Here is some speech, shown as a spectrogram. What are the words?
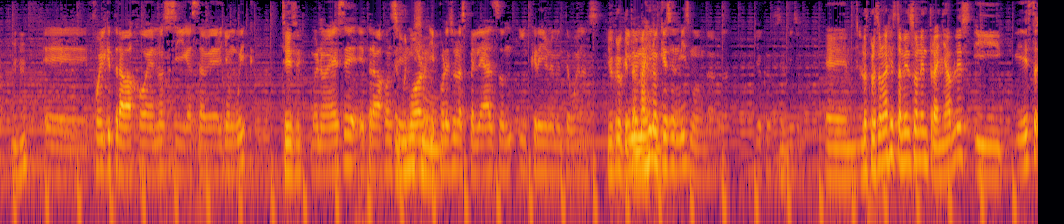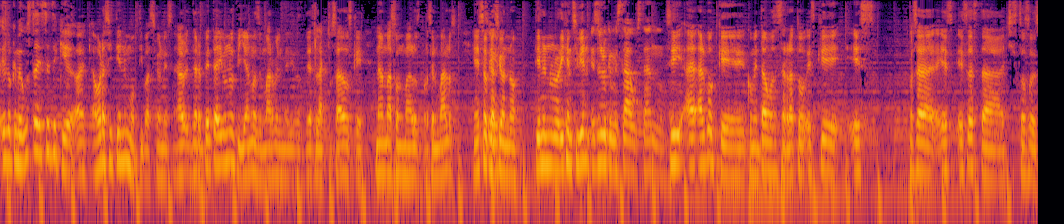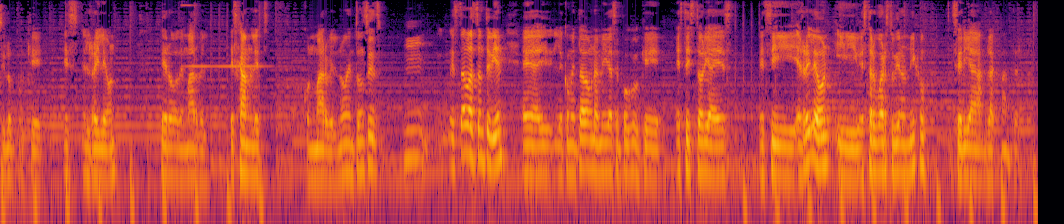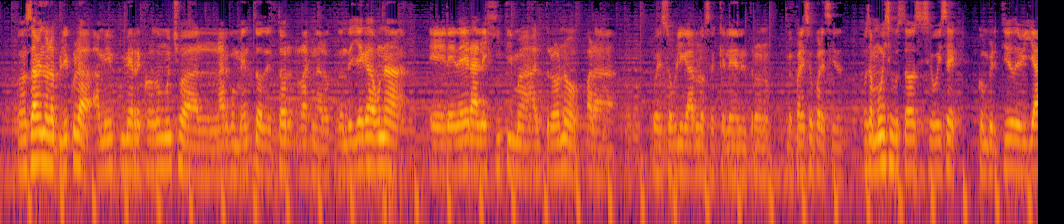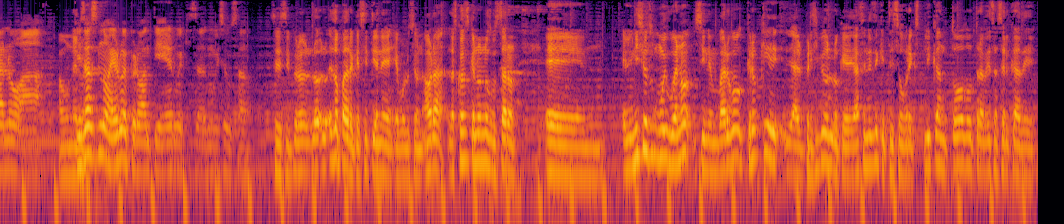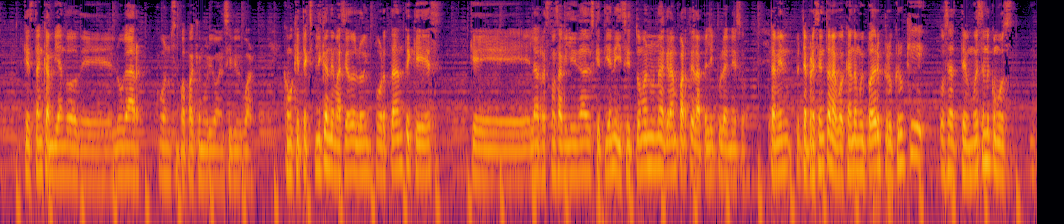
eh, fue el que trabajó en, no sé si llegaste a ver John Wick. Sí, sí. Bueno, ese eh, trabajó en Es Civil War y por eso las peleas son increíblemente buenas. Yo creo que Y me también- imagino que es el mismo, la verdad. Yo creo que es el mismo. Eh, los personajes también son entrañables y esto es lo que me gusta de esto es de que ah, ahora sí tienen motivaciones. Ah, De repente hay unos villanos de Marvel medio deslactosados que nada más son malos por ser malos. En esta Sí. ocasión no. Tienen un origen, si bien Eso es lo que me estaba gustando. Sí, algo que comentábamos hace rato es que es, o sea, es, es hasta chistoso decirlo porque es el Rey León, pero de Marvel. Es Hamlet con Marvel, ¿no? Entonces, mm, está bastante bien. Eh, le comentaba a una amiga hace poco que esta historia es, es si el Rey León y Star Wars tuvieran un hijo, sería Black Panther. Cuando estaba viendo la película, a mí me recordó mucho al argumento de Thor Ragnarok, donde llega una heredera legítima al trono para pues obligarlos a que le den el trono. Me pareció parecida. O sea, me hubiese gustado si se hubiese convertido de villano a... A un héroe. Quizás no héroe, pero antihéroe, quizás me hubiese gustado. Sí, sí, pero lo- es lo padre que sí tiene evolución. Ahora, las cosas que no nos gustaron. Eh, el inicio es muy bueno, sin embargo, creo que al principio lo que hacen es de que te sobreexplican todo otra vez acerca de que están cambiando de lugar con su papá que murió en Civil War. Como que te explican demasiado lo importante que es que las responsabilidades que tiene y se toman una gran parte de la película en eso. También te presentan a Wakanda muy padre, pero creo que, o sea, te muestran como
